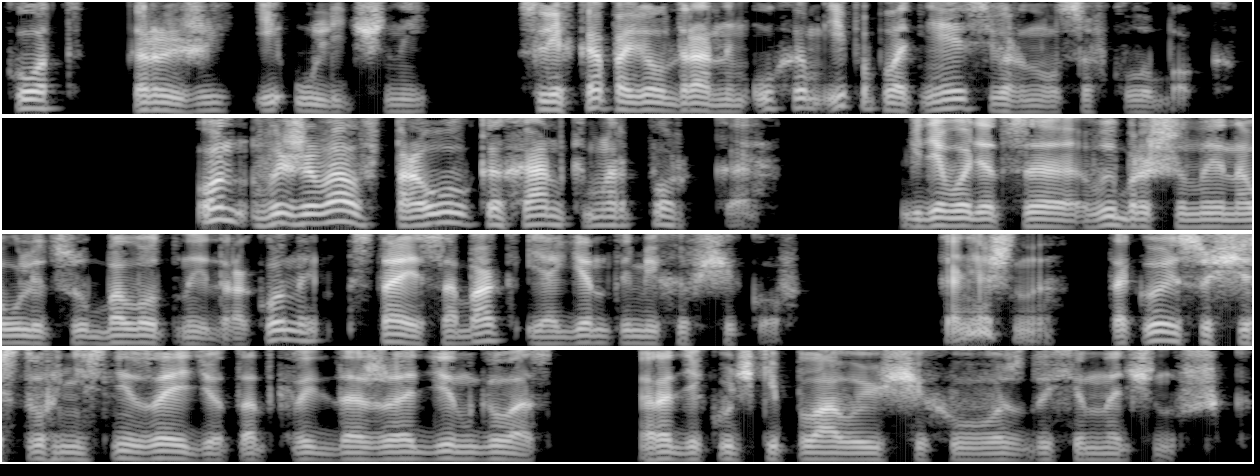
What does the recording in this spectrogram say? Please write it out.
Кот, рыжий и уличный, слегка повел драным ухом и поплотнее свернулся в клубок. Он выживал в проулках Анкмарпорка, где водятся выброшенные на улицу болотные драконы, стаи собак и агенты меховщиков. Конечно, такое существо не снизойдет открыть даже один глаз ради кучки плавающих в воздухе ночнушек.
